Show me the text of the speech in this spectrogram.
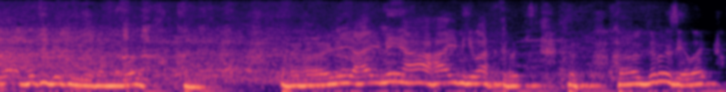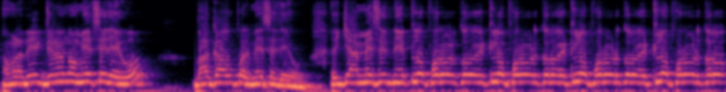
જવાબ નથી દેતી કે તમને, બોલો. હાય નહીં હા હાયની વાત કરે છે. ભાઈ. હમણાં એક જણાનો મેસેજ આવ્યો. બાઘા ઉપર મેસેજ આવ્યો. કે આ મેસેજને એટલો ફોરવર્ડ કરો, એટલો ફોરવર્ડ કરો, એટલો ફોરવર્ડ કરો, એટલો ફોરવર્ડ કરો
